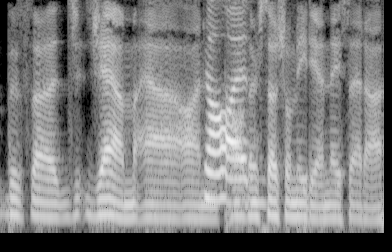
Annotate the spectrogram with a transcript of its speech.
this uh gem uh, on all their social media, and they said uh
